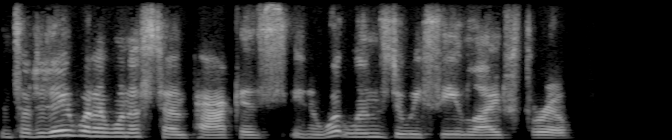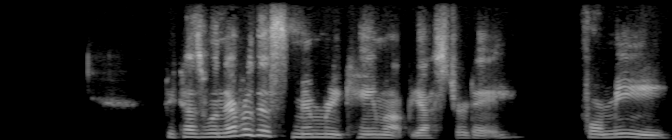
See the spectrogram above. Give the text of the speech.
And so today what i want us to unpack is you know what lens do we see life through? Because whenever this memory came up yesterday for me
